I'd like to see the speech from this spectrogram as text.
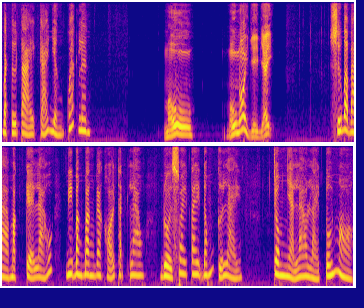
Bạch Tự Tại cả giận quát lên. Mụ, mụ nói gì vậy? Sử bà bà mặc kệ lão, đi băng băng ra khỏi thạch lao, rồi xoay tay đóng cửa lại. Trong nhà lao lại tối mò.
